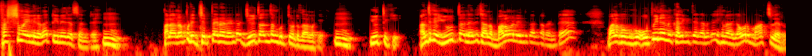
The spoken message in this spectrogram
ఫ్రెష్ మైండ్ కదా టీనేజర్స్ అంటే. పలానప్పుడు ఇది చెప్పాడనంటే జీవితాంతం గుర్తుంటుంది వాళ్ళకి. యూత్కి. అందుకే యూత్ అనేది చాలా బలం అని ఎందుకంటారంటే వాళ్ళకు ఒక ఒపీనియన్ కలిగితే కనుక ఇక ఎవరు మార్చలేరు.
